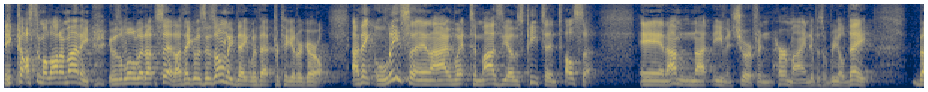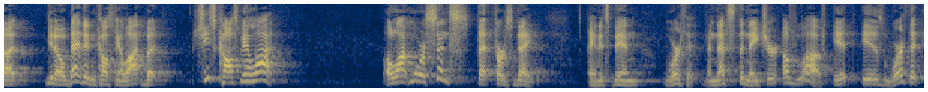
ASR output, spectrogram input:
it cost him a lot of money. He was a little bit upset. I think it was his only date with that particular girl. I think Lisa and I went to Mazzio's Pizza in Tulsa. And I'm not even sure if in her mind it was a real date. But, you know, that didn't cost me a lot, but she's cost me a lot. A lot more since that first date. And it's been worth it. And that's the nature of love. It is worth it,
